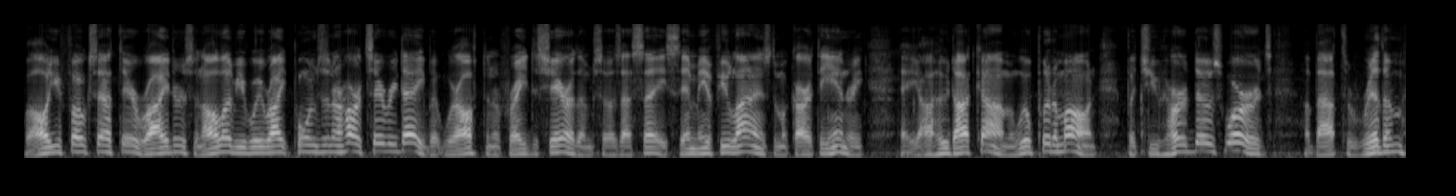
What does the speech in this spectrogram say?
Well, all you folks out there, writers, and all of you, we write poems in our hearts every day, but we're often afraid to share them. So, as I say, send me a few lines to McCarthy Henry at yahoo.com and we'll put them on. But you heard those words about the rhythm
